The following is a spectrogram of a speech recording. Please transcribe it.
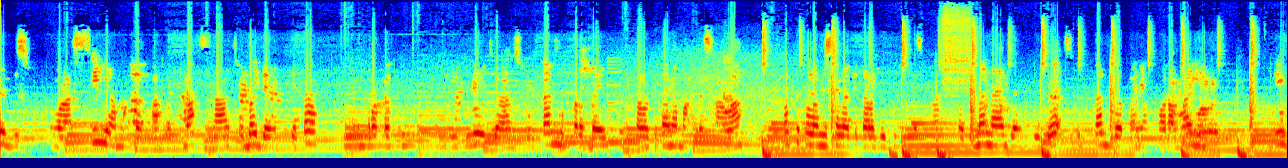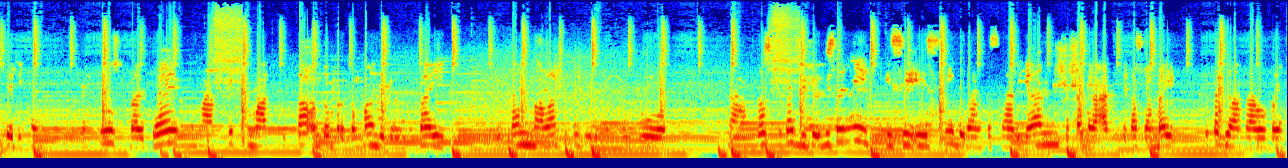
ada di situasi yang menghadapi maksa coba deh kita introspeksi diri dulu. Jangan sungkan memperbaiki kalau kita memang ada salah. Tapi kalau misalnya kita lagi punya kesalahan bagaimana? Dan juga sungkan buat banyak orang lain. Jadi jadikan itu sebagai pematip semangat kita untuk berkembang jadi lebih baik bukan malah kita jadi terpuruk Nah, terus kita juga bisa nih isi-isi dengan keseharian kita dengan aktivitas yang baik. Kita jangan terlalu banyak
